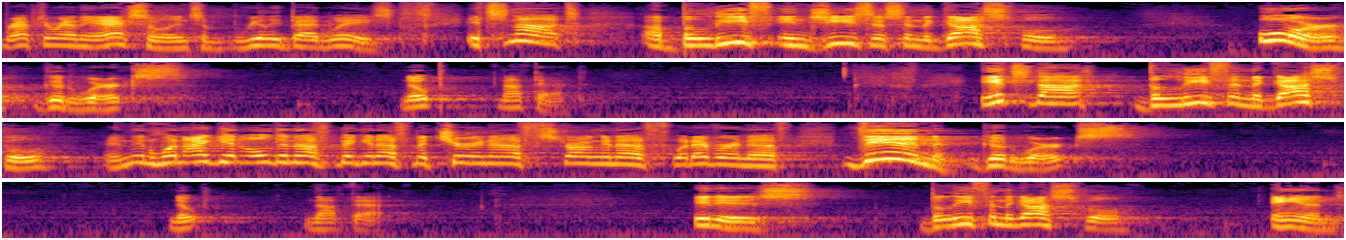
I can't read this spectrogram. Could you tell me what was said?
wrapped around the axle in some really bad ways. It's not a belief in Jesus and the gospel or good works. Nope, not that. It's not belief in the gospel. And then when I get old enough, big enough, mature enough, strong enough, whatever enough, then good works. Nope, not that. It is belief in the gospel and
